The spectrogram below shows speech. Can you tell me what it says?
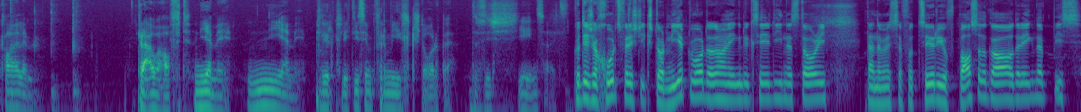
KLM. Grauenhaft. Nie mehr. Nie mehr. Wirklich, die sind für mich gestorben. Das ist jenseits. Gut, ist ja kurzfristig storniert worden, habe ich irgendwie gesehen in einer Story. Dann müssen von Zürich auf Basel gehen oder irgendetwas.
